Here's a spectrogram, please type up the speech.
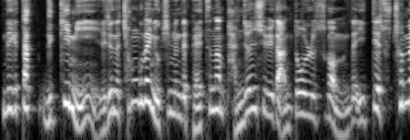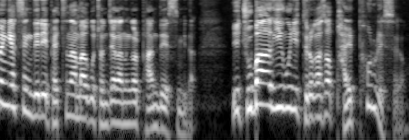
근데 이게 딱 느낌이 예전에 1960년대 베트남 반전 시위가 안 떠오를 수가 없는데 이때 수천 명의 학생들이 베트남하고 전쟁하는 걸 반대했습니다. 이 주방위군이 들어가서 발포를 했어요.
